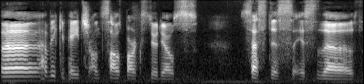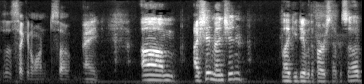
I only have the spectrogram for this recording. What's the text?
uh, wiki page on South Park Studios says this is the, the second one. So Right. Um, I should mention, like you did with the first episode,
